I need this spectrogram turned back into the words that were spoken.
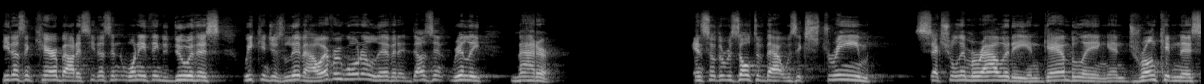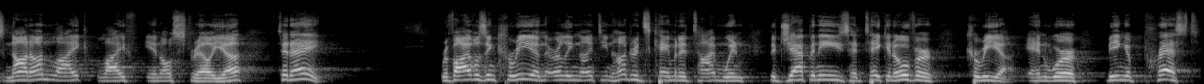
He doesn't care about us. He doesn't want anything to do with us. We can just live however we want to live and it doesn't really matter. And so the result of that was extreme sexual immorality and gambling and drunkenness, not unlike life in Australia today. Revivals in Korea in the early 1900s came at a time when the Japanese had taken over Korea and were being oppressed.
